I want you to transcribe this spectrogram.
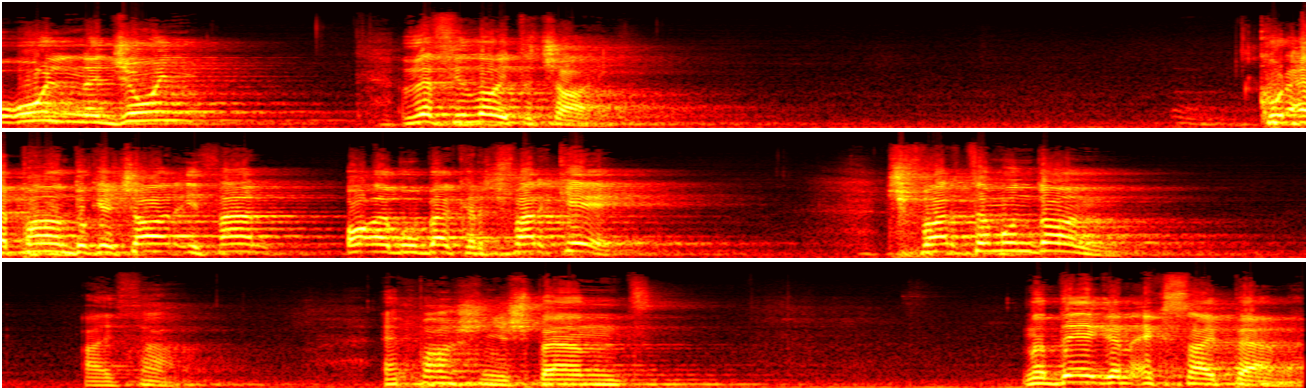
u ul në gjunjë dhe filloi të qajë Kur e panë duke qarë, i thanë, o Ebu Bekër, çfarë ke? Çfarë të mundon? Ai tha, e pashë një shpend në degën e kësaj peme.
